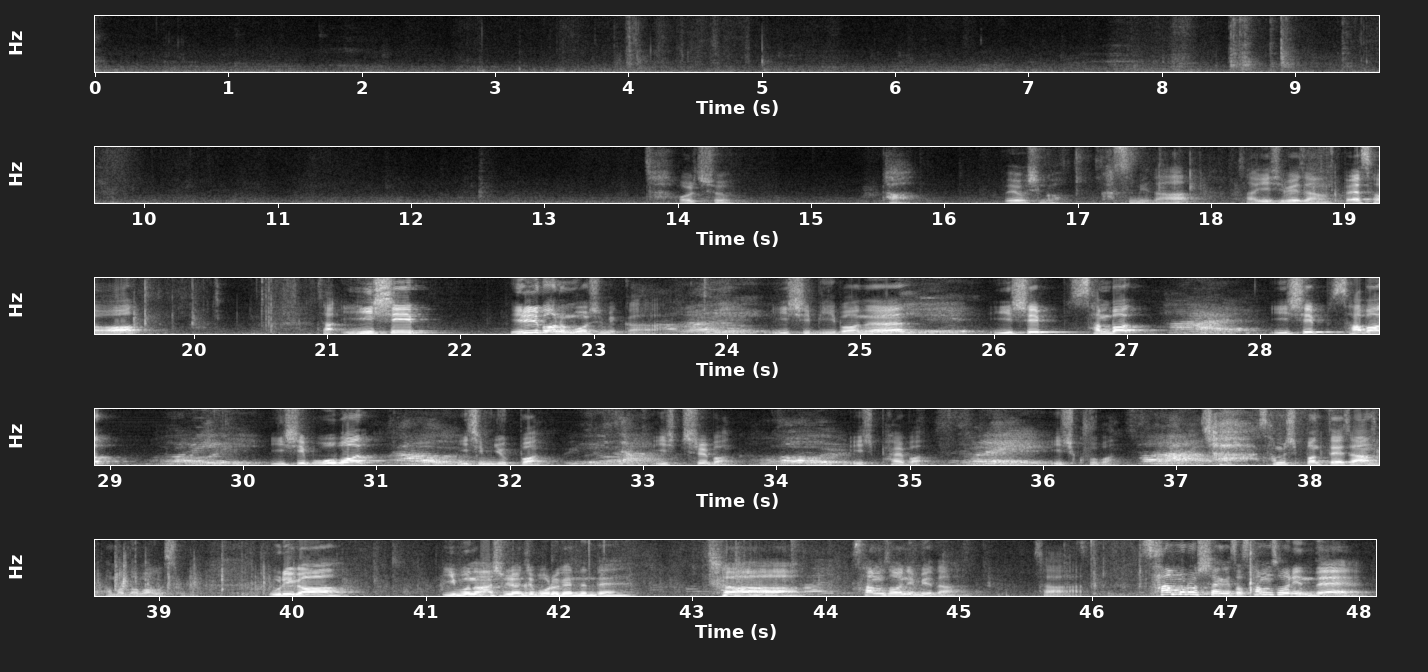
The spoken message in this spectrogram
얼추 다 외우신 것 같습니다. 자, 20회장 빼서. 자, 21번은 무엇입니까? 가위, 22번은 23번, 발, 24번, 머리, 25번, 가운, 26번, 의자, 27번, 거울, 28번, 스프레이, 29번. 서랍, 자, 30번 대장 한번 넘어가겠습니다. 우리가 이분은 아실런지 모르겠는데 자, 삼손입니다. 자, 3으로 시작해서 삼손인데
